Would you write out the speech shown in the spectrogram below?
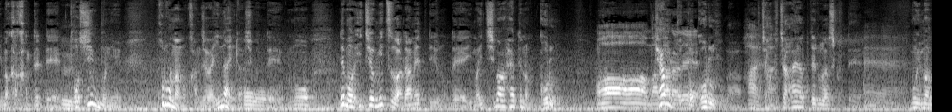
今かかってて、うん。都心部にコロナの患者がいないらしくてもうでも一応密はダメっていうので今一番流行ってるのはゴルフ。ああまあキャンプとゴルフはいがめちゃくちゃ流行ってるらしくて、えもう今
